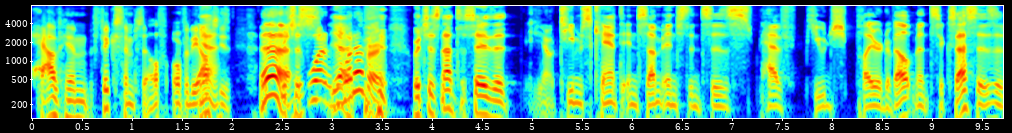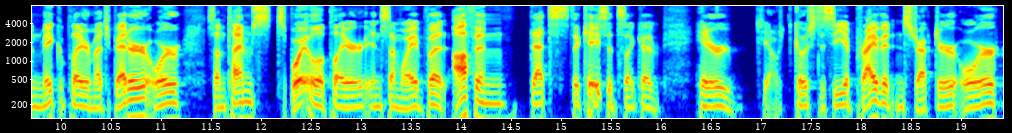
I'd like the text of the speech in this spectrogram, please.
have him fix himself over the yeah. offseason. Eh, Which is, what, yeah. Whatever. Which is not to say that you know teams can't in some instances have huge player development successes and make a player much better or sometimes spoil a player in some way but often that's the case. It's like a hitter you know goes to see a private instructor or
